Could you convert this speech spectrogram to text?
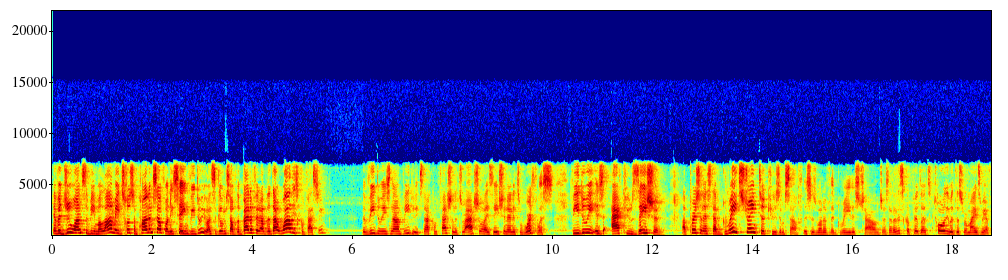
If a Jew wants to be malamed chus upon himself when he's saying vidu, he wants to give himself the benefit of the doubt while he's confessing. The vidui is not vidui, it's not confession, it's rationalization and it's worthless. Vidui is accusation. A person has to have great strength to accuse himself. This is one of the greatest challenges. And in this kapitel, that's totally what this reminds me of.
